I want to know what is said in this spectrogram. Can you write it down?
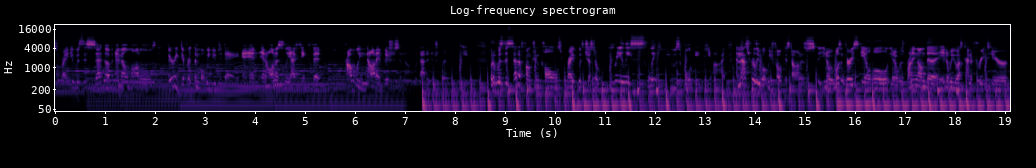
was, right? It was this set of ML models, very different than what we do today. And, and honestly, I think that probably not ambitious enough with that initial MVP. But it was the set of function calls, right, with just a really slick, usable API. And that's really what we focused on is, you know, it wasn't very scalable, you know, it was running on the AWS kind of free tier.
